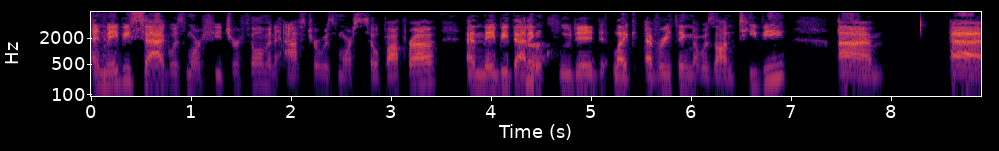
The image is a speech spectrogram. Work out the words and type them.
and maybe SAG was more feature film and AFTRA was more soap opera, and maybe that included like everything that was on TV. Um, uh,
